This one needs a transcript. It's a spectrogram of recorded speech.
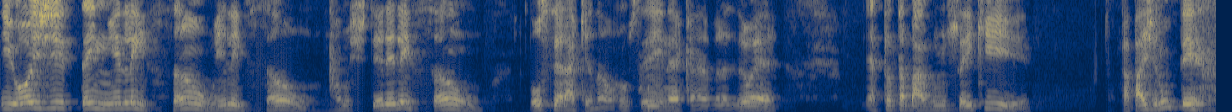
e hoje tem eleição, eleição. Vamos ter eleição. Ou será que não? Não sei, né, cara? O Brasil é, é tanta bagunça aí que capaz de não ter.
